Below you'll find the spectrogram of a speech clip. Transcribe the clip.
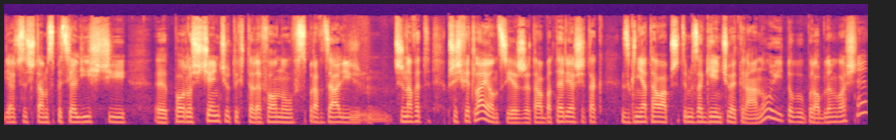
jacyś tam specjaliści y, po rozcięciu tych telefonów sprawdzali, czy nawet prześwietlając je, że ta bateria się tak zgniatała przy tym zagięciu ekranu i to był problem właśnie?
